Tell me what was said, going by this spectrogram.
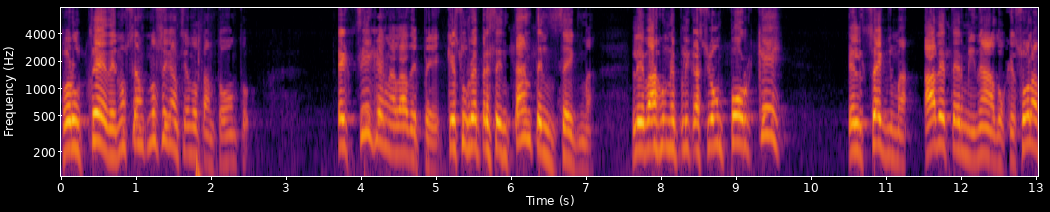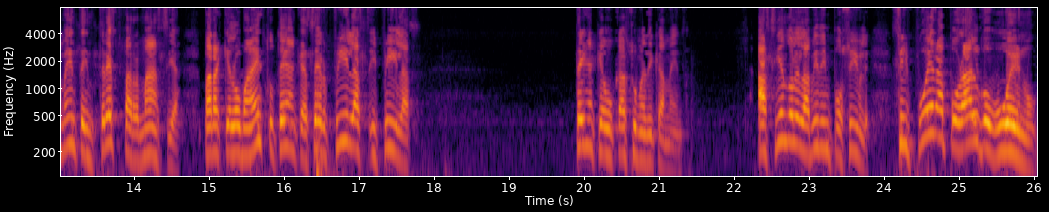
pero ustedes no, sean, no sigan siendo tan tontos. Exigen a la ADP que su representante en SEGMA le baje una explicación por qué el SEGMA ha determinado que solamente en tres farmacias, para que los maestros tengan que hacer filas y filas, tengan que buscar su medicamento, haciéndole la vida imposible. Si fuera por algo bueno,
